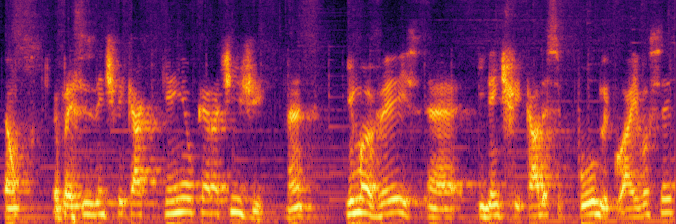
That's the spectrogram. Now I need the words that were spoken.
Então, eu preciso identificar quem eu quero atingir, né? E uma vez é, identificado esse público, aí você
